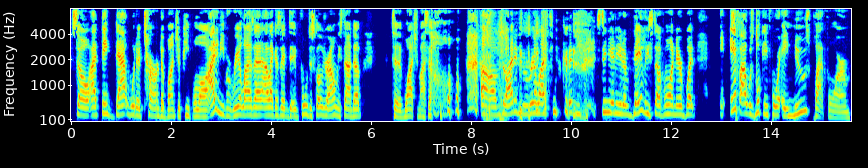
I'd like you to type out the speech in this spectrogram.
So I think that would have turned a bunch of people on. I didn't even realize that. I, like I said, full disclosure, I only signed up to watch myself. um, so I didn't even realize you couldn't see any of the daily stuff on there. But if I was looking for a news platform,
